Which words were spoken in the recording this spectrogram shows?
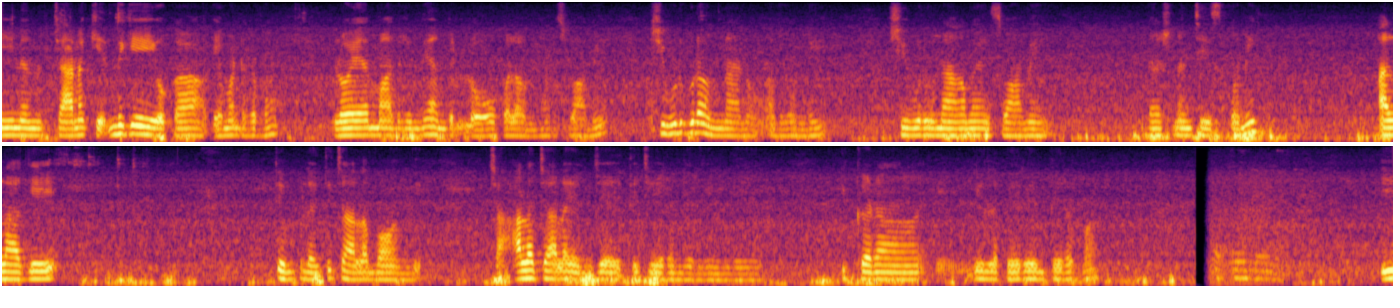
ఈయన చాలా కిందకి ఒక ఏమంటారబ్బా లోయ మాదిరి ఉంది అందులో లోపల ఉన్నాడు స్వామి. శివుడు కూడా ఉన్నాడు అదిగోండి. శివుడు నాగమయ స్వామి దర్శనం చేసుకొని అలాగే టెంపుల్ అయితే చాలా బాగుంది. చాలా చాలా ఎంజాయ్ అయితే చేయడం జరిగింది. ఇక్కడ వీళ్ళ పేరు ఏం పేరబ్బా ఈ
